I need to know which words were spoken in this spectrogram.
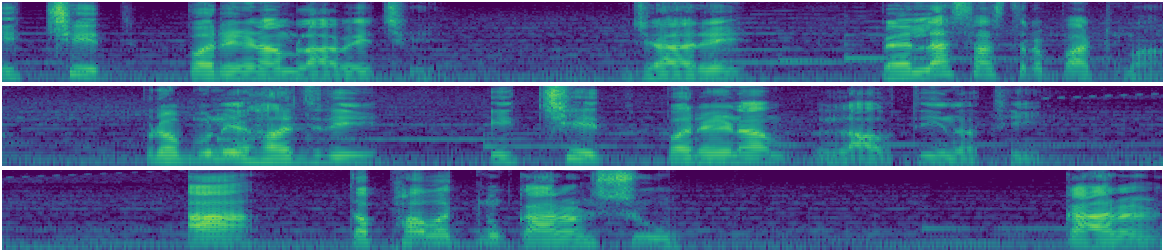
ઈચ્છિત પરિણામ લાવે છે. જ્યારે પહેલા શાસ્ત્ર પાઠમાં પ્રભુની હાજરી ઈચ્છિત પરિણામ લાવતી નથી. આ તફાવતનું કારણ શું? કારણ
